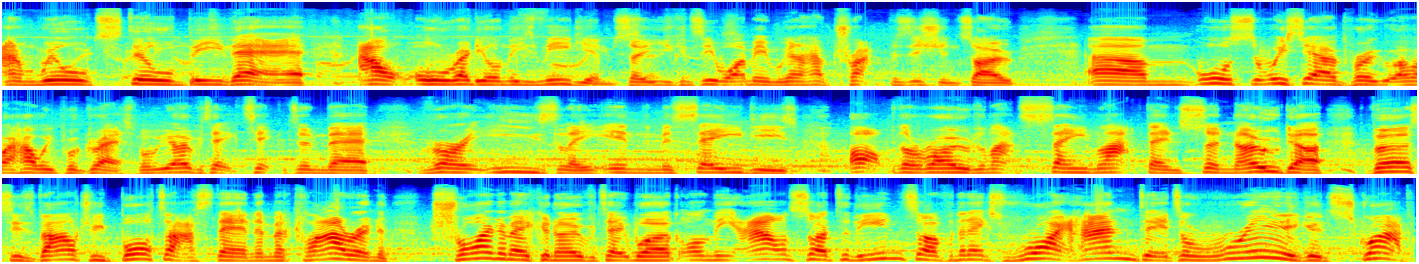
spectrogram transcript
and we'll still be there out already on these mediums. So you can see what I mean. We're going to have track position. So um, we see how, how, we progress, but we overtake Ticktum there very easily in the Mercedes up the road on that same lap. Then Tsunoda versus Valtteri Bottas there, and the McLaren trying to make an overtake work on the outside to the inside for the next right-hander. It's a really good scrap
